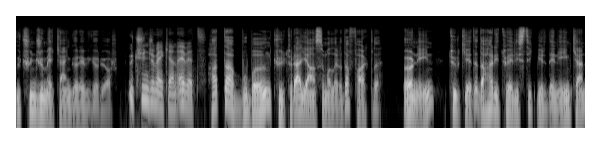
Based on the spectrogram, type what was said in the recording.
üçüncü mekan görevi görüyor. Üçüncü mekan, evet. Hatta bu bağın kültürel yansımaları da farklı. Örneğin, Türkiye'de daha ritüelistik bir deneyimken,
